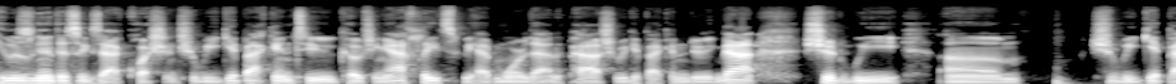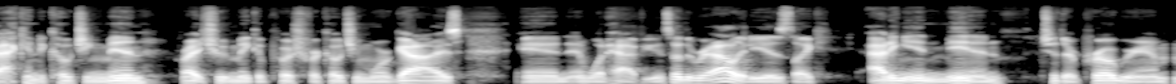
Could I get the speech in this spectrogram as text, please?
he was looking at this exact question: Should we get back into coaching athletes? We had more of that in the past. Should we get back into doing that? Should we um, should we get back into coaching men? Right? Should we make a push for coaching more guys and and what have you? And so the reality is like adding in men to their program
